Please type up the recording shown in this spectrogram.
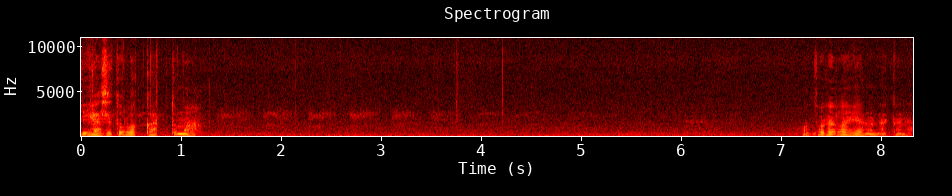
Pitihän se tulla katsomaan. On todella hieno näköinen.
